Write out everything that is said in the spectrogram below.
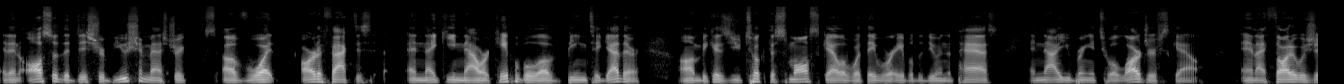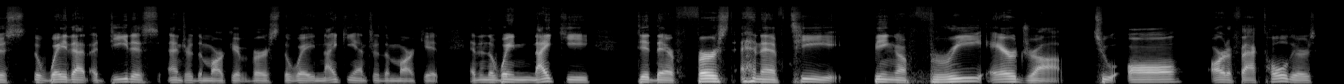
and then also the distribution metrics of what RTFKT is and Nike now are capable of being together. Um, because you took the small scale of what they were able to do in the past, and now you bring it to a larger scale. And I thought it was just the way that Adidas entered the market versus the way Nike entered the market, and then the way Nike did their first NFT being a free airdrop to all RTFKT holders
